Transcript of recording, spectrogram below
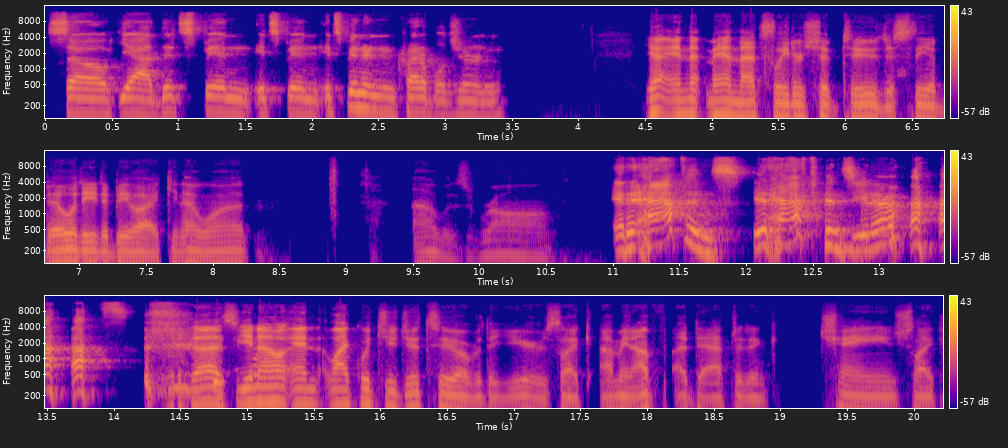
So yeah it's been it's been it's been an incredible journey. Yeah and that man that's leadership too just the ability to be like you know what? I was wrong and it happens. It happens, you know. it does, you know, and like with jujitsu over the years, like I mean, I've adapted and changed. Like,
